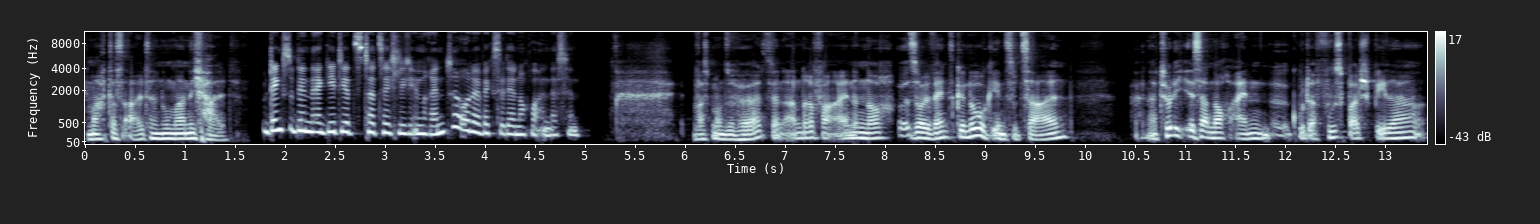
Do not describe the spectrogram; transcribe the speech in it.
macht das Alter nun mal nicht halt. Denkst du denn, er geht jetzt tatsächlich in Rente oder wechselt er noch woanders hin? was man so hört, sind andere Vereine noch solvent genug, ihn zu zahlen. Natürlich ist er noch ein äh, guter Fußballspieler,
